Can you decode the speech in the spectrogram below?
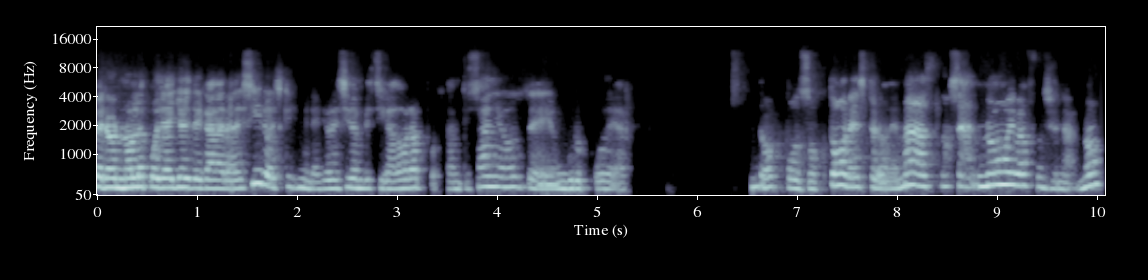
pero no le podía yo llegar a decir, o es que, mira, yo he sido investigadora por tantos años de un grupo de ¿no? postdoctores, pero además, o sea, no iba a funcionar, ¿no?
